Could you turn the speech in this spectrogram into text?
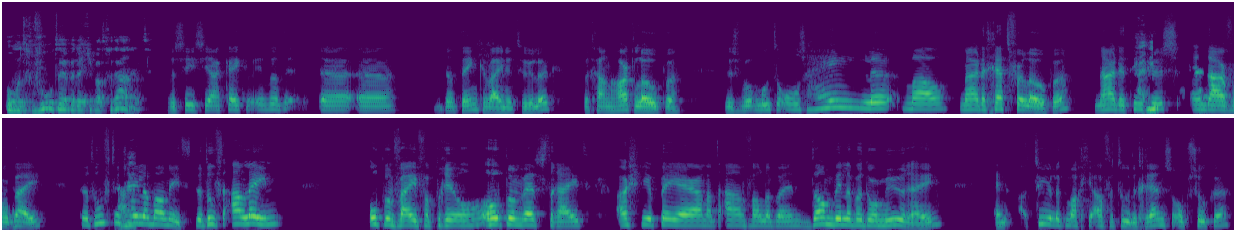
om het gevoel te hebben dat je wat gedaan hebt. Precies, ja, kijk, uh, dat denken wij natuurlijk. We gaan hardlopen dus we moeten ons helemaal naar de get verlopen, naar de tyfus en daar voorbij. Dat hoeft dus helemaal niet. Dat hoeft alleen op een 5 april, op een wedstrijd. Als je je PR aan het aanvallen bent, dan willen we door muren heen. En natuurlijk mag je af en toe de grens opzoeken.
